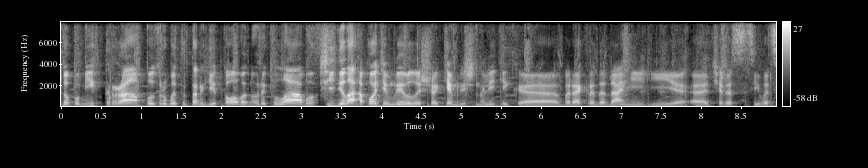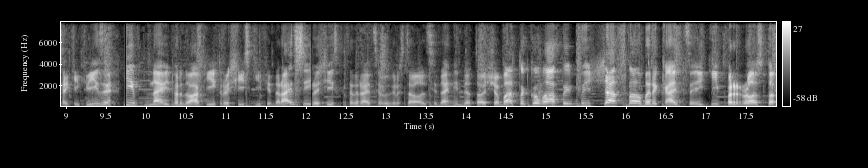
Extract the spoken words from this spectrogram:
допоміг Трампу зробити таргетовану рекламу. Всі діла. А потім виявилося, що Cambridge Analytic е, бере краде дані і е, через ці всякі квізи, і навіть передавав їх Російській Федерації. Російська Федерація використовувала ці дані для того, щоб атакувати нещасного американця, який просто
